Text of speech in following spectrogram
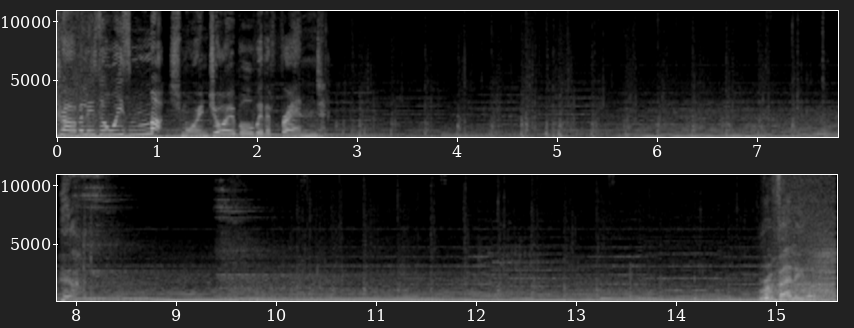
Travel is always much more enjoyable with a friend. Revelio!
